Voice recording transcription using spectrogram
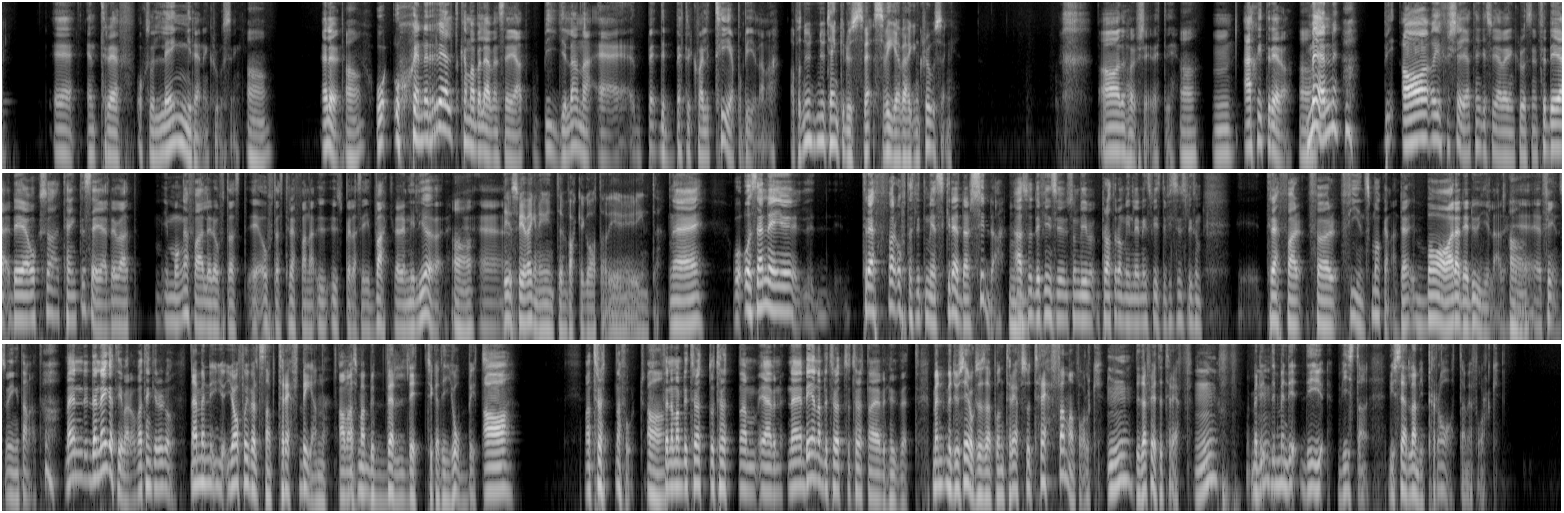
eh, en träff också längre än en cruising. Ja, Eller hur? ja. Och, och generellt kan man väl även säga att bilarna är, det är bättre kvalitet på bilarna. ja fast nu, nu tänker du Sve, Sveavägen cruising. Ja, det har du i och för sig rätt i. Ja. Mm. Äh, skit i det då. Men, bi- ja, i och för sig, jag tänker Sveavägen Cruising. För det, det jag också tänkte säga, det var att i många fall är det oftast, är oftast träffarna utspelar sig i vackrare miljöer. ja. Eh, Det, Sveavägen är ju inte en vacker gata, det är ju inte. nej. Och, och sen är ju träffar oftast lite mer skräddarsydda. Mm. Alltså det finns ju, som vi pratade om inledningsvis, det finns ju liksom träffar för finsmakarna. Där bara det du gillar eh, finns och inget annat. Men det negativa då, vad tänker du då? Nej, men jag får ju väldigt snabbt träffben. Ja, man- Alltså man blir väldigt, tycker att det är jobbigt. Ja. Man tröttnar fort. Ja. För när man blir trött då tröttnar även... När benen blir trött så tröttnar även huvudet. Men, men du säger också så här, på en träff så träffar man folk. Mm. Det är därför det heter träff. Men, det, det, men det, det är ju vi det är ju sällan vi pratar med folk.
